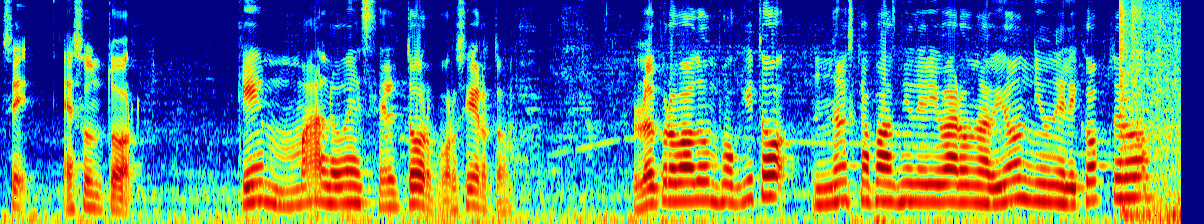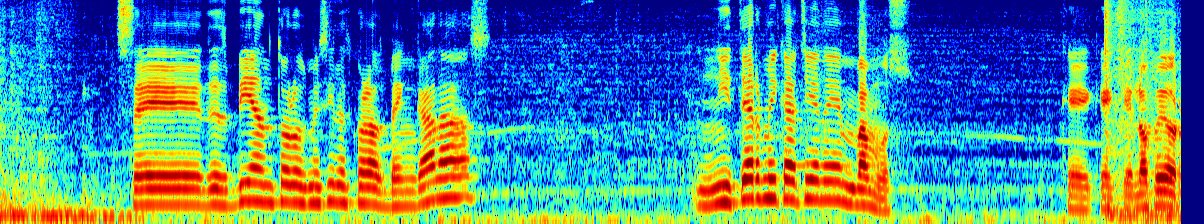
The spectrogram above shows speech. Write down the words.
Sí, es un Thor. Qué malo es el Thor, por cierto. Lo he probado un poquito. No es capaz ni de derivar un avión ni un helicóptero. Se desvían todos los misiles con las bengalas. Ni térmica tiene, vamos. Que, que, lo peor.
